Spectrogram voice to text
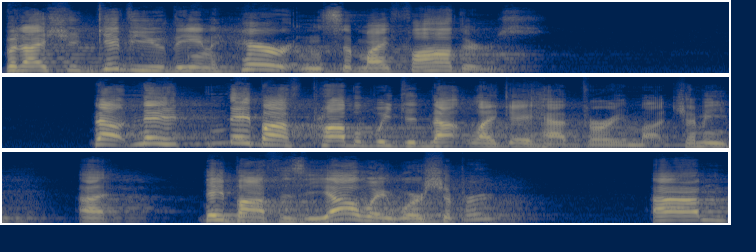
but I should give you the inheritance of my fathers. Now, Naboth probably did not like Ahab very much. I mean, uh, Naboth is a Yahweh worshiper. Um,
